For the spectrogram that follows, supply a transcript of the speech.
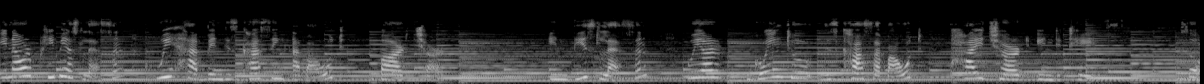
In our previous lesson, we have been discussing about bar chart in this lesson, we are going to discuss about pie chart in details. So,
